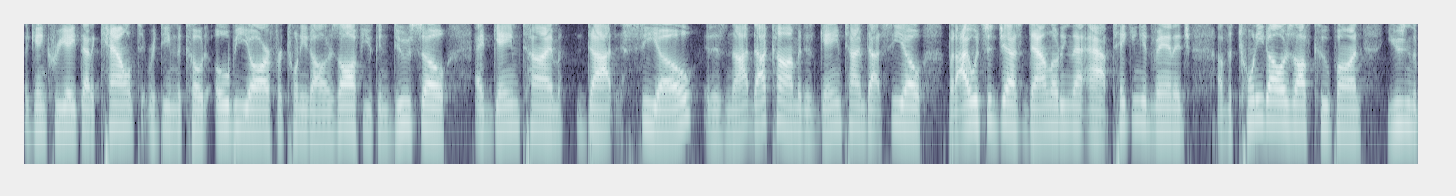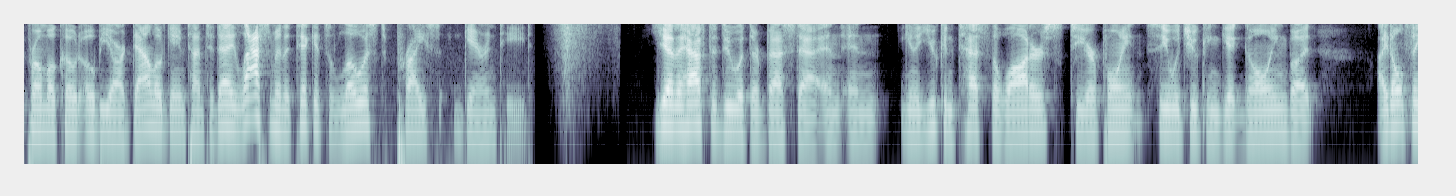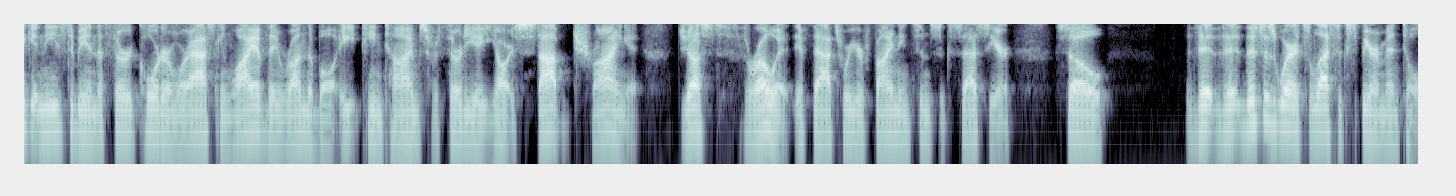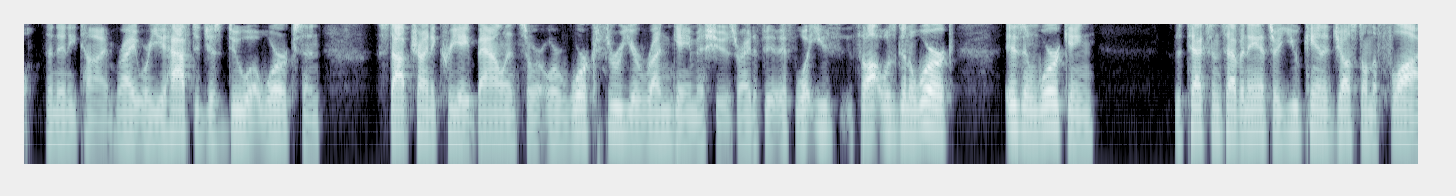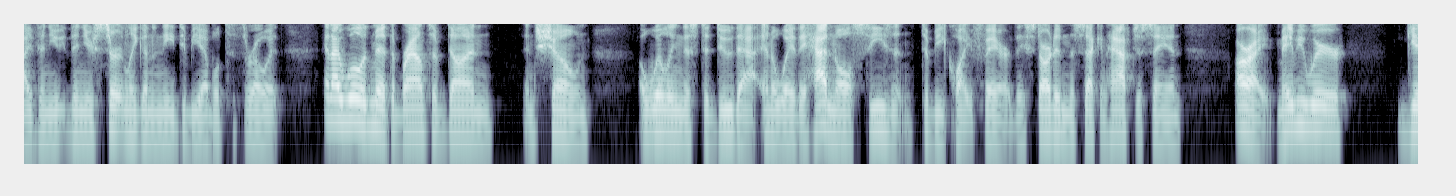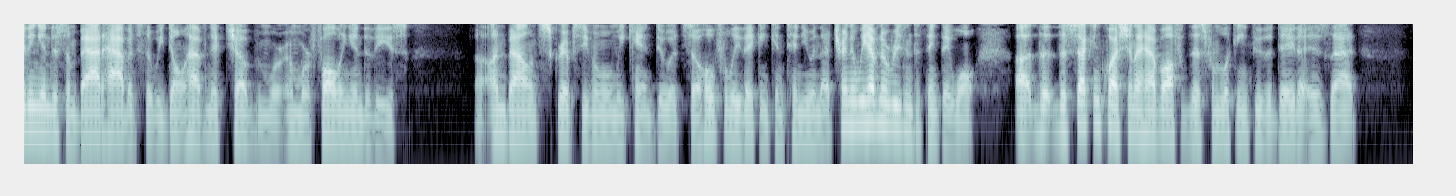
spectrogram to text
Again, create that account, redeem the code OBR for $20 off. You can do so at gametime.co. It is not .com, it is gametime.co, but I would suggest downloading that app, taking advantage of the $20 off coupon using the promo code OBR. Download GameTime today. Last minute tickets, lowest price guaranteed. Yeah, they have to do what they're best at, and and you know you can test the waters to your point, see what you can get going, but I don't think it needs to be in the third quarter. And we're asking why have they run the ball 18 times for 38 yards? Stop trying it, just throw it if that's where you're finding some success here. So the, the, this is where it's less experimental than any time, right? Where you have to just do what works and stop trying to create balance or or work through your run game issues, right? If if what you th- thought was going to work isn't working, the Texans have an answer you can't adjust on the fly, then you then you're certainly going to need to be able to throw it. And I will admit the Browns have done and shown a willingness to do that in a way they hadn't all season to be quite fair. They started in the second half just saying, "All right, maybe we're getting into some bad habits that we don't have Nick Chubb and we're and we're falling into these uh, unbalanced scripts even when we can't do it. So hopefully they can continue in that trend, and we have no reason to think they won't. Uh, the the second question I have off of this from looking through the data is that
